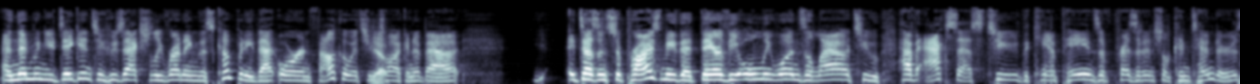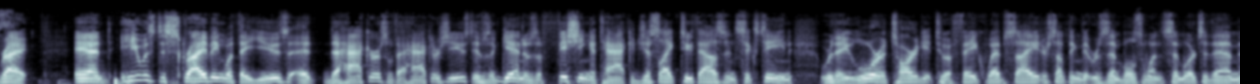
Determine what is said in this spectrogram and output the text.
And then when you dig into who's actually running this company, that Oren Falkowitz you're Yep. talking about, it doesn't surprise me that they're the only ones allowed to have access to the campaigns of presidential contenders. Right. And he was describing what they use at the hackers, what the hackers used. It was again, it was a phishing attack, just like 2016, where they lure a target to a fake website or something that resembles one similar to them,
